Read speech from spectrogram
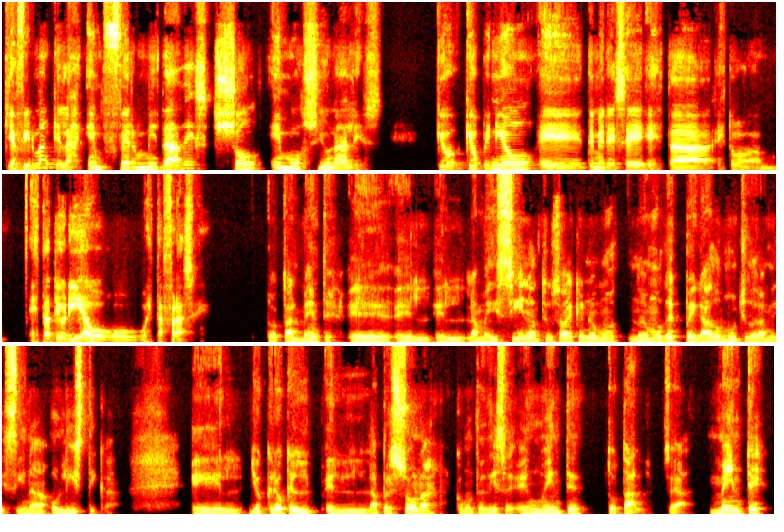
que afirman que las enfermedades son emocionales. ¿Qué, qué opinión eh, te merece esta, esto, esta teoría o esta frase? Totalmente. Eh, la medicina, tú sabes que no hemos, no hemos despegado mucho de la medicina holística. yo creo que la persona, como te dice, es un ente total, o sea, mente,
